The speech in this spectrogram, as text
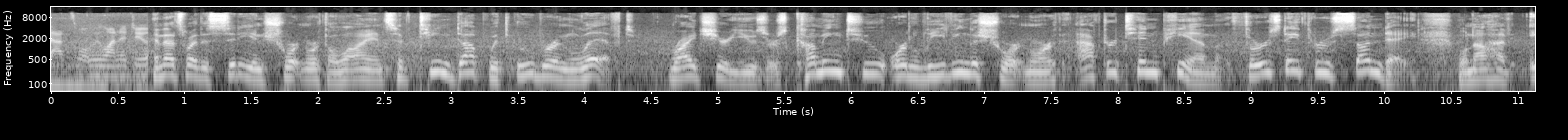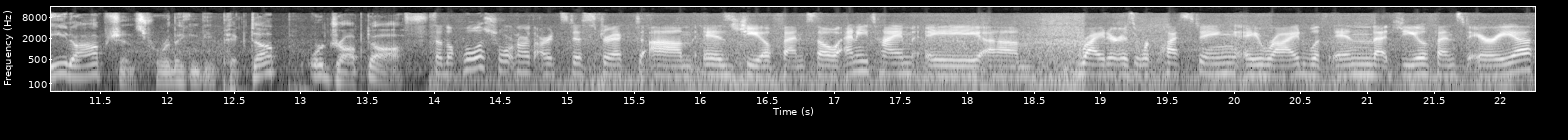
that's what we want to do. And that's why the city and Short North Alliance have teamed up with Uber and Lyft rideshare users coming to or leaving the short north after 10 p.m. Thursday through Sunday will now have eight options for where they can be picked up or dropped off. So the whole Short North Arts District um, is geofenced. So anytime a um, rider is requesting a ride within that geofenced area,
